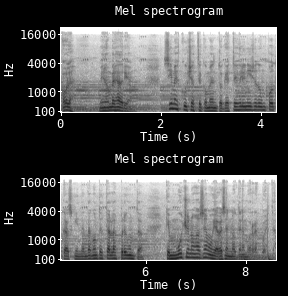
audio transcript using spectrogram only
Hola, mi nombre es Adrián. Si me escuchas te comento que este es el inicio de un podcast que intenta contestar las preguntas que muchos nos hacemos y a veces no tenemos respuesta.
